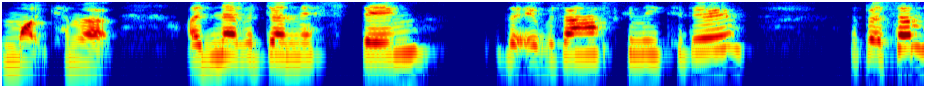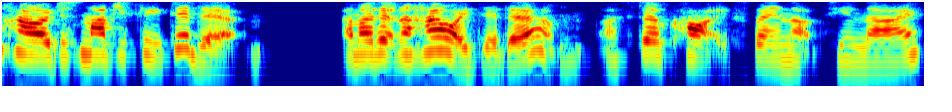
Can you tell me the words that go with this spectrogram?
might come up, I'd never done this thing that it was asking me to do. But somehow I just magically did it. And I don't know how I did it. I still can't explain that to you now.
